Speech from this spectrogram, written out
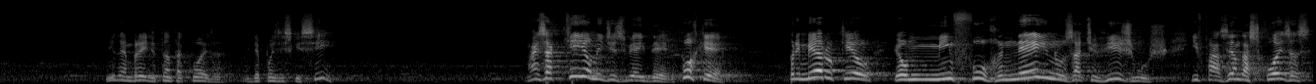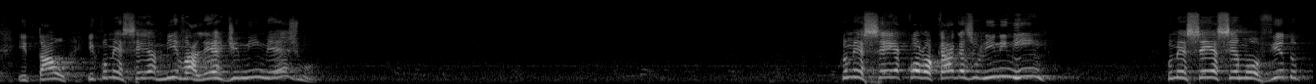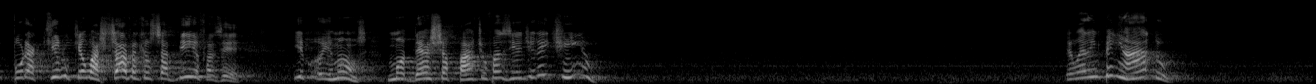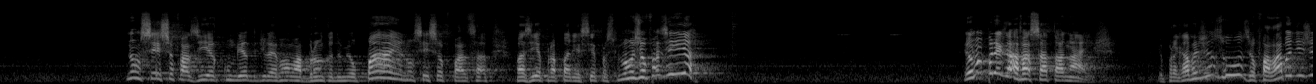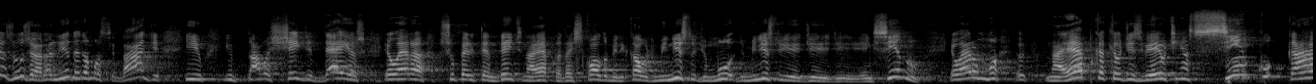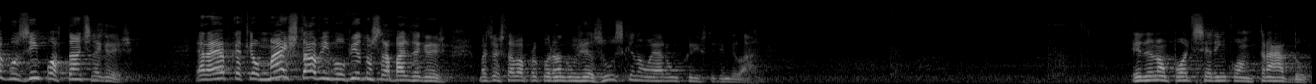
me lembrei de tanta coisa e depois esqueci. Mas aqui eu me desviei dele. Por quê? Primeiro que eu, eu me enfurnei nos ativismos e fazendo as coisas e tal, e comecei a me valer de mim mesmo. Comecei a colocar gasolina em mim. Comecei a ser movido por aquilo que eu achava que eu sabia fazer. E, irmãos, modéstia à parte eu fazia direitinho. Eu era empenhado. Não sei se eu fazia com medo de levar uma bronca do meu pai, não sei se eu fazia para aparecer para irmãos, mas eu fazia. Eu não pregava Satanás. Eu pregava Jesus, eu falava de Jesus, eu era líder da mocidade e estava cheio de ideias. Eu era superintendente na época da escola dominical, ministro de, ministro de, de, de ensino. Eu era um, eu, na época que eu desviei, eu tinha cinco cargos importantes na igreja. Era a época que eu mais estava envolvido nos trabalhos da igreja. Mas eu estava procurando um Jesus que não era um Cristo de milagre. ele não pode ser encontrado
